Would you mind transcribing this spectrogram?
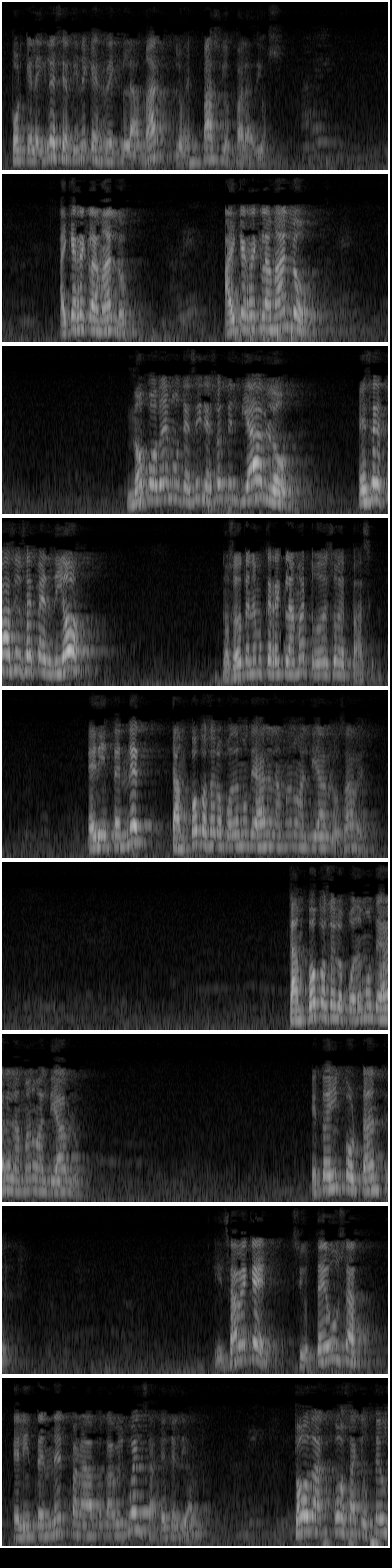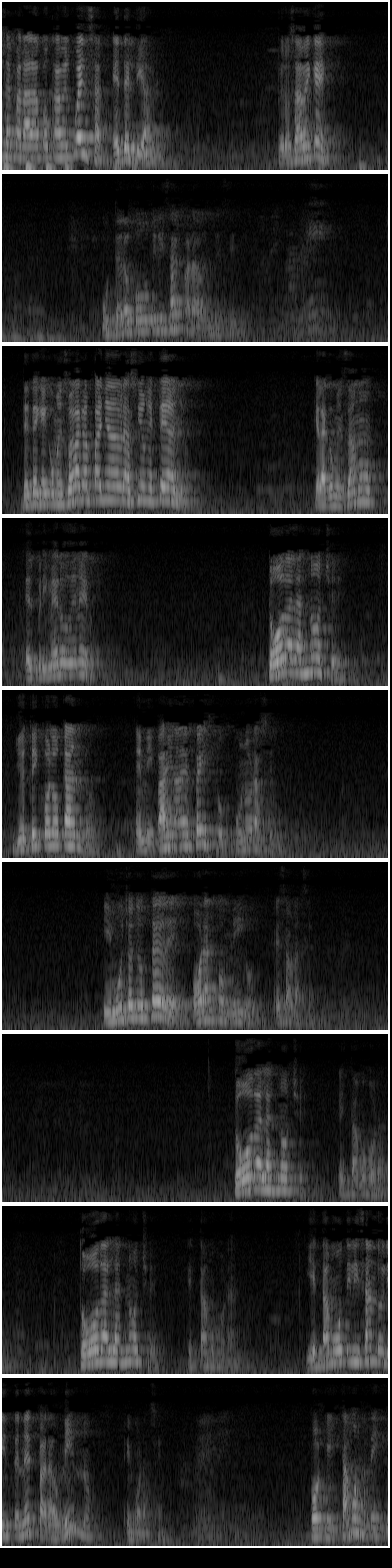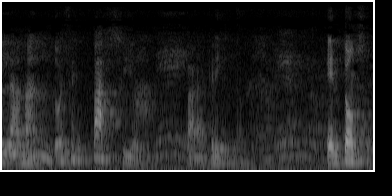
Porque la iglesia tiene que reclamar los espacios para Dios. Hay que reclamarlo. Hay que reclamarlo. No podemos decir eso es del diablo. Ese espacio se perdió. Nosotros tenemos que reclamar todos esos espacios. El Internet tampoco se lo podemos dejar en las manos al diablo, ¿sabes? Tampoco se lo podemos dejar en las manos al diablo. Esto es importante. ¿Y sabe qué? Si usted usa el Internet para la poca vergüenza, es del diablo. Toda cosa que usted use para la poca vergüenza es del diablo. Pero ¿sabe qué? Usted lo puede utilizar para bendecir. Desde que comenzó la campaña de oración este año, que la comenzamos el primero de enero, todas las noches yo estoy colocando en mi página de Facebook una oración. Y muchos de ustedes oran conmigo esa oración. Todas las noches estamos orando. Todas las noches estamos orando. Y estamos utilizando el Internet para unirnos en oración. Porque estamos reclamando ese espacio para Cristo. Entonces,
